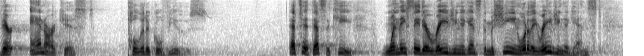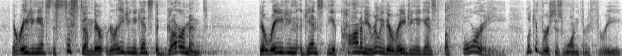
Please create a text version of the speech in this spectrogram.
their anarchist political views. That's it, that's the key. When they say they're raging against the machine, what are they raging against? They're raging against the system, they're raging against the government, they're raging against the economy. Really, they're raging against authority. Look at verses 1 through 3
